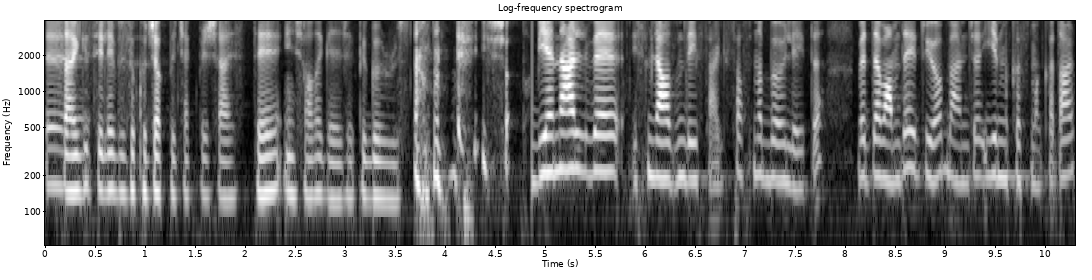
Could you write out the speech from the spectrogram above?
E, Sergisiyle bizi kucaklayacak bir şahiste inşallah gelecekte görürüz. İnşallah. Bienal ve ismi lazım değil sergisi aslında böyleydi ve devam da ediyor. Bence 20 Kasım'a kadar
